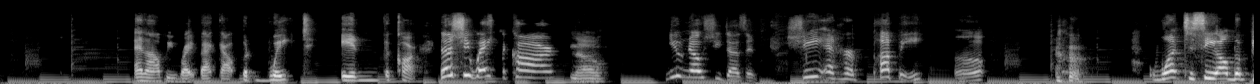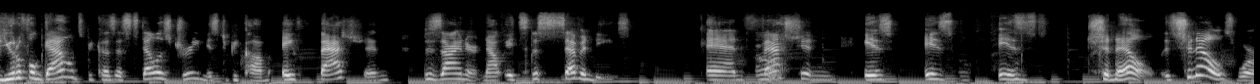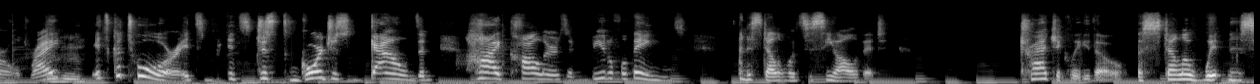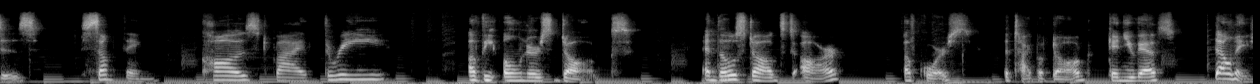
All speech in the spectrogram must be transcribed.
and I'll be right back out. But wait in the car. Does she wait in the car? No. You know she doesn't. She and her puppy uh, want to see all the beautiful gowns because Estella's dream is to become a fashion designer. Now it's the 70s and Oh. fashion is is is Chanel. It's Chanel's world, right? Mhm. It's couture. It's it's just gorgeous gowns and high collars and beautiful things. And Estella wants to see all of it. Tragically, though, Estella witnesses something caused by three of the owner's dogs. And those dogs are, of course, the type of dog. Can you guess?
